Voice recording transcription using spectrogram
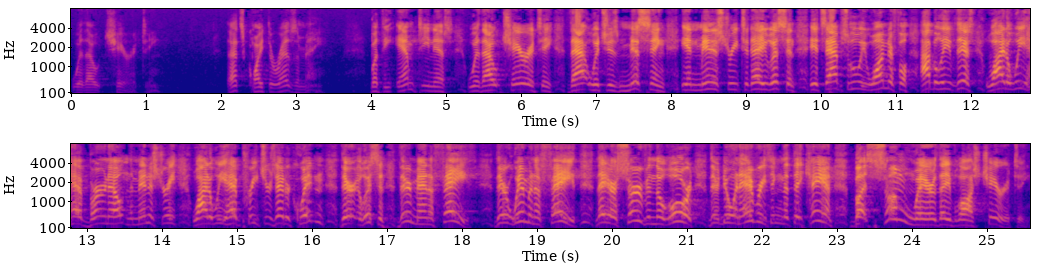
without charity. That's quite the resume but the emptiness without charity, that which is missing in ministry today. Listen, it's absolutely wonderful. I believe this. Why do we have burnout in the ministry? Why do we have preachers that are quitting? They're listen, they're men of faith. They're women of faith. They are serving the Lord. They're doing everything that they can, but somewhere they've lost charity.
